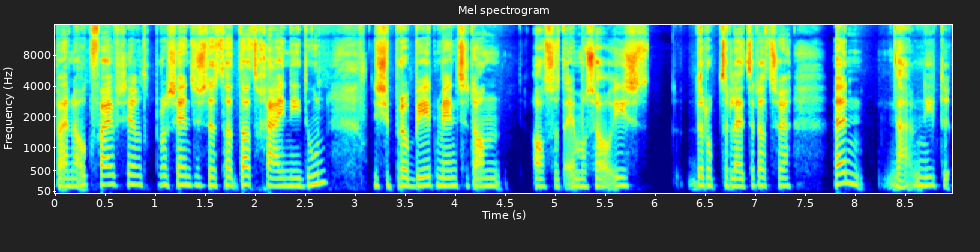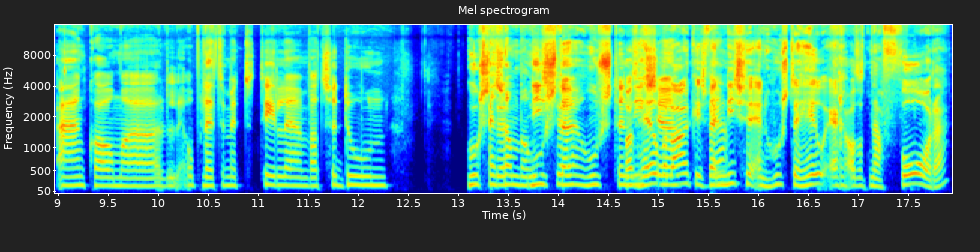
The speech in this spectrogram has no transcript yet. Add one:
bijna ook 75 procent. Dus dat, dat, dat ga je niet doen. Dus je probeert mensen dan, als het eenmaal zo is... erop te letten dat ze hè, nou, niet aankomen. Opletten met tillen, wat ze doen. Hoesten, hoesten, hoesten, Wat heel belangrijk is, wij Ja. niezen en hoesten heel erg altijd naar voren.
